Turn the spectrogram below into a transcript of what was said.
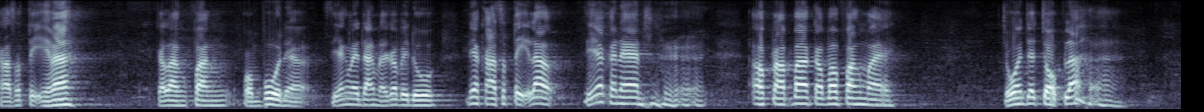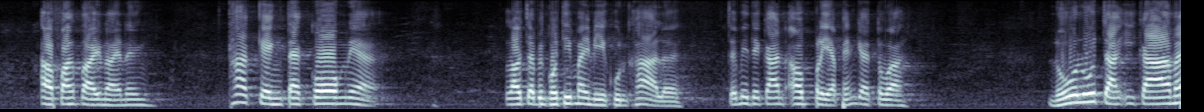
ขาดสติเห็นไหมกำลังฟังผมพูดเนี่ย เสียงอะไรดังไหนก็ไปดู เนี่ยขาดสติแล้วเสียคะแนน เอากลับมากลับมาฟังใหม่จนจะจบแล้วเอาฟังต่ออีกหน่อยหนึ่งถ้าเก่งแต่โกงเนี่ย เราจะเป็นคนที่ไม่มีคุณค่าเลย จะมีแต่การเอาเปรียบเห็นแก่ตัว หนูรู้จักอีกาไหม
